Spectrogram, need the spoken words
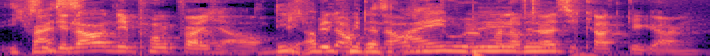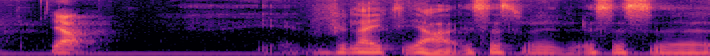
ich weiß. Genau an dem Punkt war ich auch. Nicht, ich bin auch genau wie du irgendwann auf 30 Grad gegangen. Ja. Vielleicht, ja, ist es, ist es äh,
